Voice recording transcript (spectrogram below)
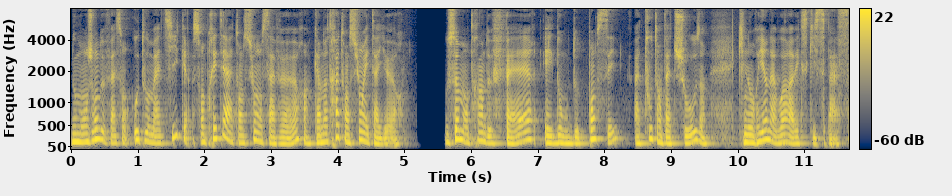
Nous mangeons de façon automatique sans prêter attention aux saveurs, car notre attention est ailleurs. Nous sommes en train de faire et donc de penser à tout un tas de choses qui n'ont rien à voir avec ce qui se passe.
